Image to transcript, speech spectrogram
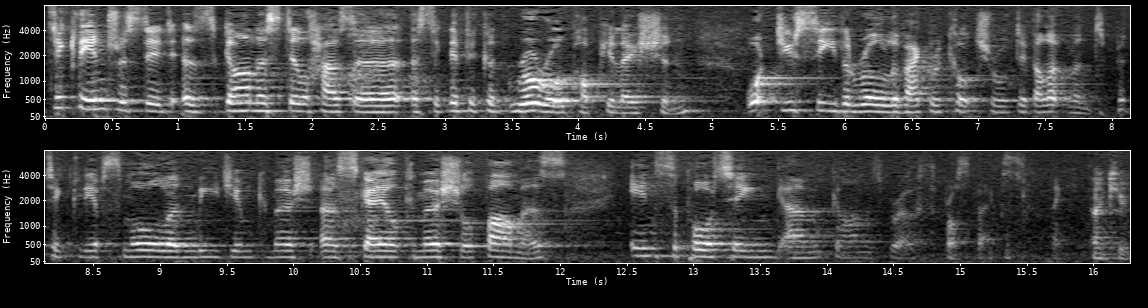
particularly interested as Ghana still has a, a, significant rural population. What do you see the role of agricultural development, particularly of small and medium commercial, uh, scale commercial farmers, in supporting um, Ghana's growth prospects? Thank you. Thank you.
